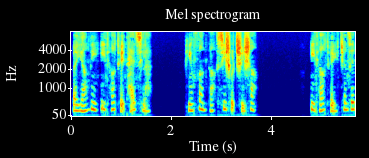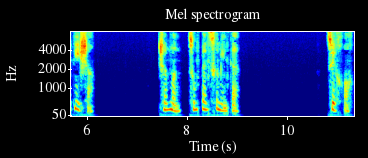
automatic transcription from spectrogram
把杨丽一条腿抬起来，平放到洗手池上，一条腿站在地上。陈猛从半侧面干。最后，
